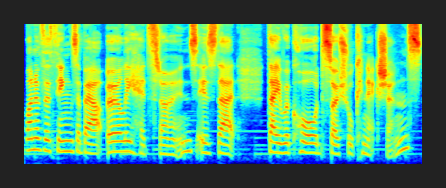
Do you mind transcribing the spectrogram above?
One of the things about early headstones is that they record social connections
